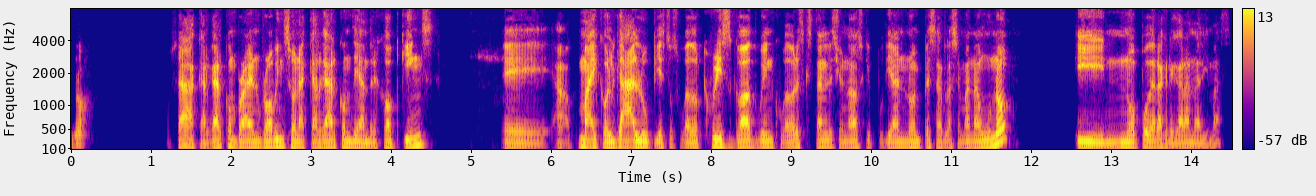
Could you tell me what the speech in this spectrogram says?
No. O sea, a cargar con Brian Robinson, a cargar con DeAndre Hopkins, eh, a Michael Gallup y estos jugadores, Chris Godwin, jugadores que están lesionados que pudieran no empezar la semana 1 y no poder agregar a nadie más.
